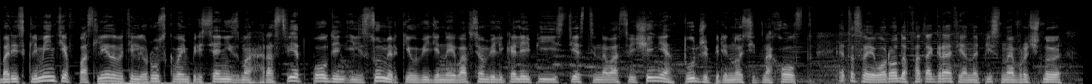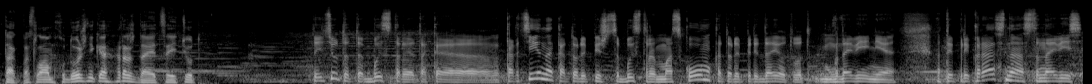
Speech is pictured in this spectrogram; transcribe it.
Борис Клементьев – последователь русского импрессионизма. Рассвет, полдень или сумерки, увиденные во всем великолепии естественного освещения, тут же переносит на холст. Это своего рода фотография, написанная вручную. Так, по словам художника, рождается этюд. Этюд – это быстрая такая картина, которая пишется быстрым мазком, которая передает вот мгновение «ты прекрасна, остановись».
